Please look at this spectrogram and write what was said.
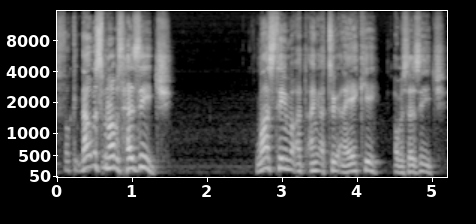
Fucking, that was when I was his age. Last time I, I I took an Eki, I was his age.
